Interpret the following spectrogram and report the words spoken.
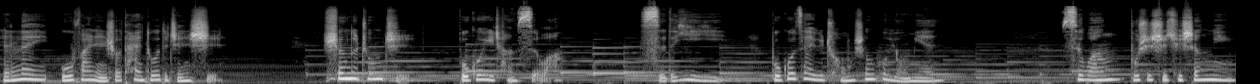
人类无法忍受太多的真实，生的终止不过一场死亡，死的意义不过在于重生或永眠。死亡不是失去生命，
